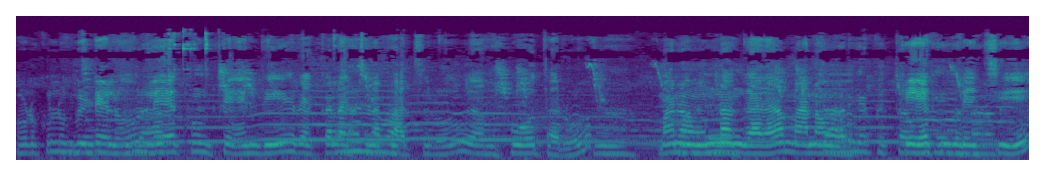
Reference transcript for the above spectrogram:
కొడుకులు బిడ్డలు లేకుంటే ఏంది? రెక్కలు వచ్చిన ఖర్చులు ఎవరు పోతారు. మనం ఉన్నాం కదా మనం కేక్ తెచ్చి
